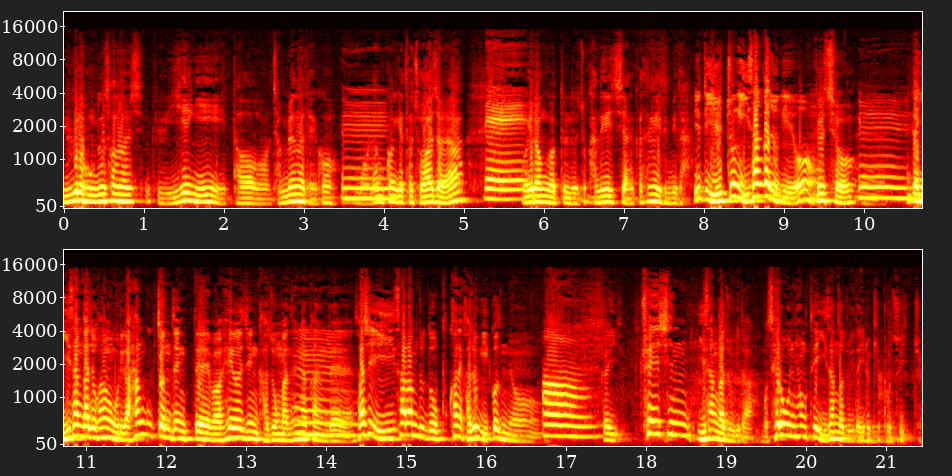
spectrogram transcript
6.15 공동선언 시- 그 이행이 더 전면화되고 음. 뭐 남관계 더 좋아져야 네. 뭐 이런 것들도 좀 가능해지지 않을까 생각이 듭니다. 이것도 일종의 이상가족이에요. 그렇죠. 음. 그러니까 이상가족 하면 우리가 한국 전쟁 때 막 헤어진 가족만 생각하는데 음. 사실 이 사람들도 북한에 가족이 있거든요. 아. 그러니까 이 최신 이상가족이다. 뭐 새로운 형태의 이상가족이다. 이렇게 볼 수 있죠.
